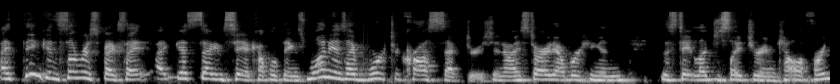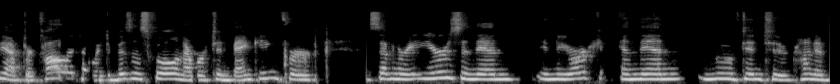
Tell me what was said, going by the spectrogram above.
I think in some respects, I, I guess I can say a couple things. One is I've worked across sectors. You know, I started out working in the state legislature in California after college. I went to business school and I worked in banking for seven or eight years and then in New York, and then moved into kind of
